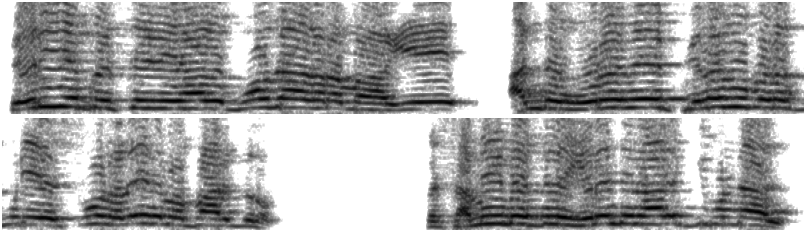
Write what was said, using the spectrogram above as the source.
பெரிய பிரச்சனையாக பூதாகரமாகி அந்த உறவே பிளவுபடக்கூடிய சூழலை நம்ம பார்க்கிறோம். இப்ப சமீபத்துல இரண்டு நாளைக்கு முன்னால்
